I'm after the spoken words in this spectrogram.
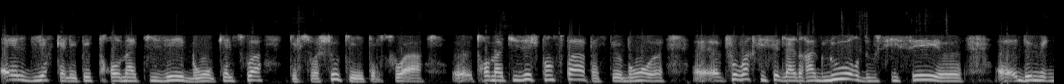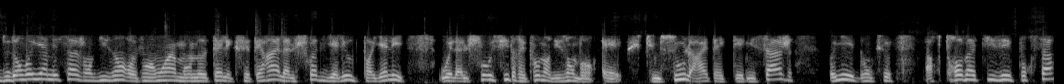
Elle dire qu'elle était traumatisée. Bon, qu'elle soit qu'elle soit choquée, qu'elle soit euh, traumatisée, je pense pas, parce que bon, euh, euh, faut voir si c'est de la drague lourde ou si c'est euh, de d'envoyer un message en disant rejoins-moi à mon hôtel, etc. Elle a le choix d'y aller ou de pas y aller. Ou elle a le choix aussi de répondre en disant bon, hey, tu me saoules, arrête avec tes messages. Voyez, donc, euh, alors traumatisé pour ça,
